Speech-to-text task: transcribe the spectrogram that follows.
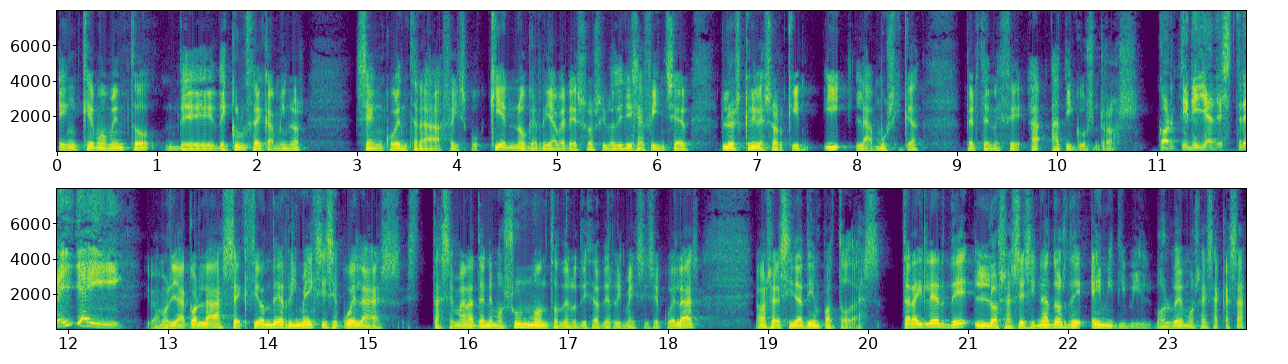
en qué momento de, de cruce de caminos se encuentra Facebook. ¿Quién no querría ver eso si lo dirige Fincher, lo escribe Sorkin y la música pertenece a Atticus Ross? Cortinilla de estrella y... Y vamos ya con la sección de remakes y secuelas. Esta semana tenemos un montón de noticias de remakes y secuelas. Vamos a ver si da tiempo a todas. Tráiler de Los asesinatos de Amityville. Volvemos a esa casa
